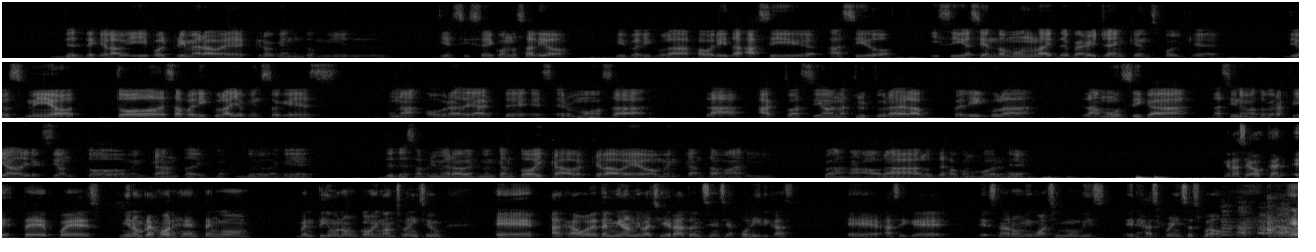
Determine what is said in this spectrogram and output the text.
desde que la vi por primera vez, creo que en 2016 cuando salió, mi película favorita ha sido, ha sido y sigue siendo Moonlight de Barry Jenkins porque, Dios mío, toda esa película yo pienso que es una obra de arte, es hermosa, la actuación, la estructura de la película, la música, la cinematografía, la dirección, todo me encanta y de verdad que desde esa primera vez me encantó y cada vez que la veo me encanta más y pues ajá, ahora los dejo con Jorge. Hola, hola, hola de nuevo. Nada, mi nombre es Isaac Lugo, pero me pueden decir Isa. Tengo 26 años. Nada, quiero mencionar una de mis películas favoritas que Gracias, Oscar. Este, pues, mi nombre es Jorge, tengo 21, going on 22. Eh, acabo de terminar mi bachillerato en ciencias políticas, eh, así que it's not only watching movies, it has brains as well. Eh,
